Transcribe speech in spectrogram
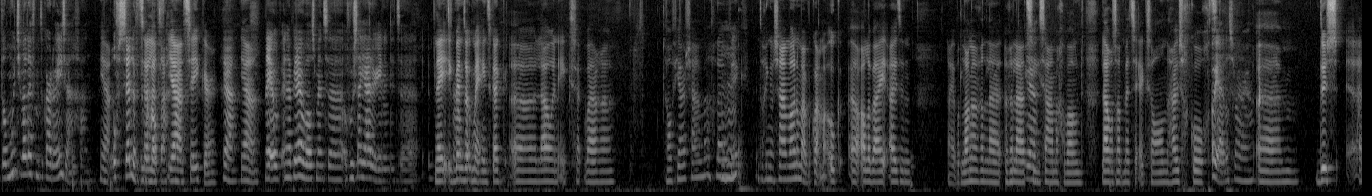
dan moet je wel even met elkaar doorheen zijn gegaan. Ja. Of zelf, Zelf. Ja, zeker. ja. Ja. Nee, ook. En heb jij wel eens mensen... Of hoe sta jij erin in dit eh, Nee, ik ben het ook mee eens. Kijk, eh Lau en ik waren een half jaar samen, geloof Mhm. ik. En toen gingen we samen wonen, maar we kwamen ook eh, allebei uit een nou ja, wat langere rela- relatie, Ja. samen gewoond. Laurens had met zijn ex al een huis gekocht. Oh ja, dat is waar, ja. Ehm, dus eh,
